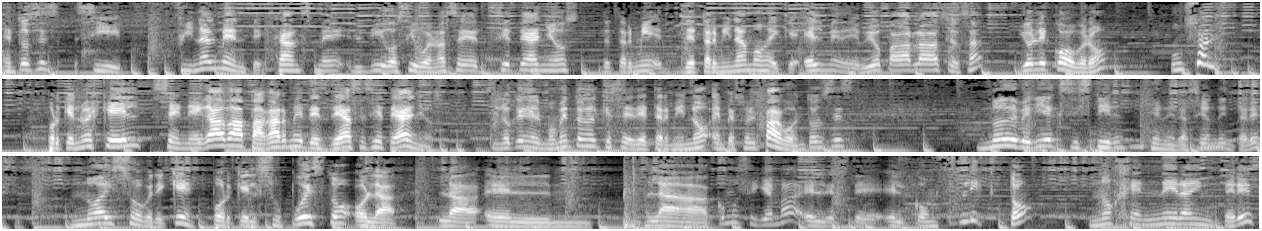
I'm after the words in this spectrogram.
Entonces, si finalmente Hans me digo, sí, bueno, hace siete años determi- determinamos de que él me debió pagar la gaseosa, yo le cobro un sol. Porque no es que él se negaba a pagarme desde hace siete años, sino que en el momento en el que se determinó empezó el pago. Entonces, no debería existir generación de intereses. No hay sobre qué, porque el supuesto o la, la, el, la, ¿cómo se llama? El, este, el conflicto no genera interés.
